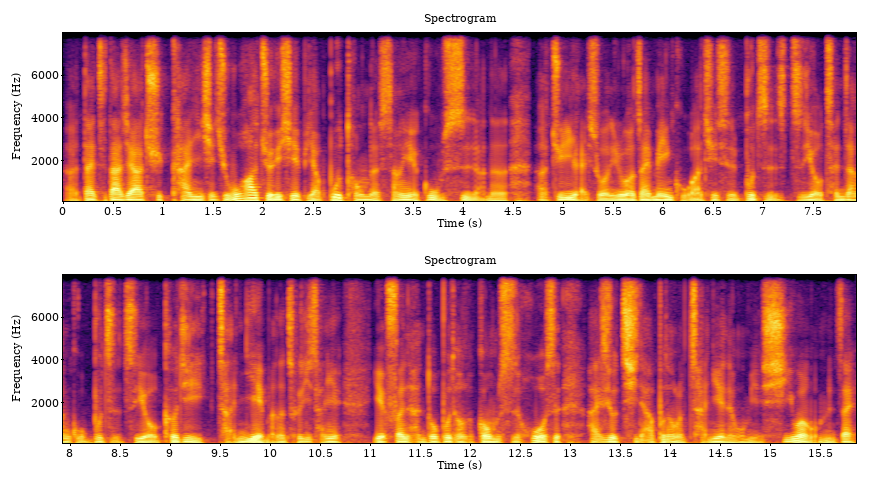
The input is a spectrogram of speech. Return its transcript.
呃带着大家去看一些，去挖掘一些比较不同的商业故事啊。那呃举例来说，你如果在美股啊，其实不止只有成长股，不止只有科技产业嘛，那科技产业也分很多不同的公司，或是还是有其他不同的产业呢。我们也希望我们在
